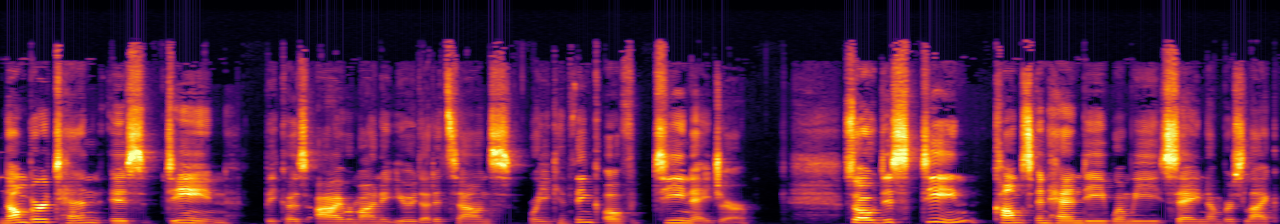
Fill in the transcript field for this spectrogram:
Number 10 is tien because I reminded you that it sounds, or you can think of teenager. So this teen comes in handy when we say numbers like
